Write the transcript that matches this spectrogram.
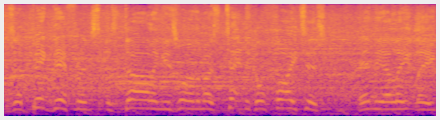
There's a big difference as Darling is one of the most technical fighters in the Elite League.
